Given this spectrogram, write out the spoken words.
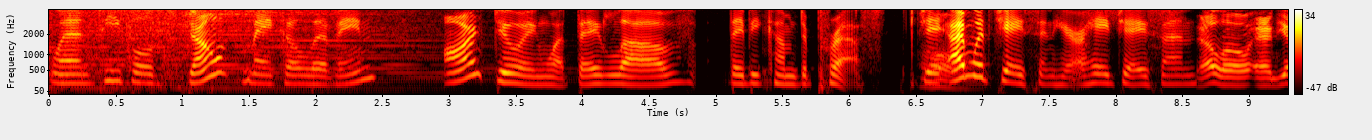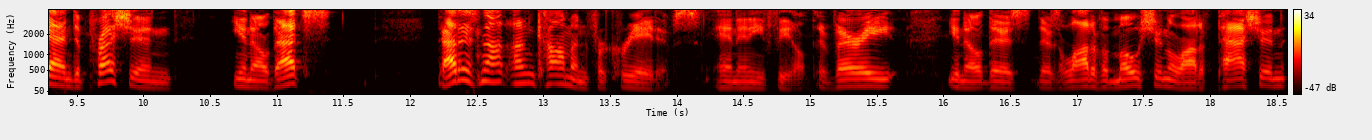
when people don't make a living, aren't doing what they love, they become depressed. Oh. I'm with Jason here. Hey, Jason. Hello, and yeah, and depression, you know, that's that is not uncommon for creatives in any field. They're very, you know, there's there's a lot of emotion, a lot of passion.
